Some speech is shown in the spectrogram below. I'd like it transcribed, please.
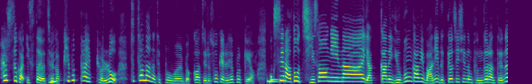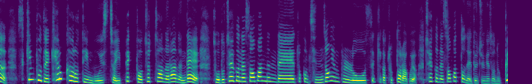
할 수가 있어요. 제가 음? 피부 타입별로 추천하는 제품을 몇 가지를 소개를 해볼게요. 혹시라도 지성이나 약간의 유분감이 많이 느껴지시는 분들한테는 Skinfood의 Carrot Carotene Moisture Effector 추천을 하는데 저도 최근에 써봤는데 조금 진정 앰플로 쓰기가 좋더라고요. 최근에 써봤던 애들 중에서는 꽤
